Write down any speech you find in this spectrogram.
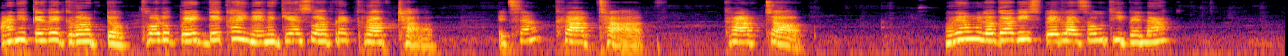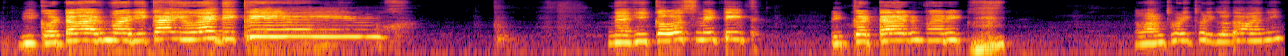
આને કહેવાય ક્રોપ ટોપ થોડું પેટ દેખાય ને એને કહેશું આપણે ક્રાપ ઠાપ ઇટ્સ અ ક્રાપ ટોપ ક્રાપ ટોપ હવે હું લગાવીશ પહેલા, સૌથી પહેલા. વિકટાર મારી કાયું એ દીકરી. કોસ્મેટિક વિકટાર મારી. આમ થોડીક થોડીક લગાવવાની.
